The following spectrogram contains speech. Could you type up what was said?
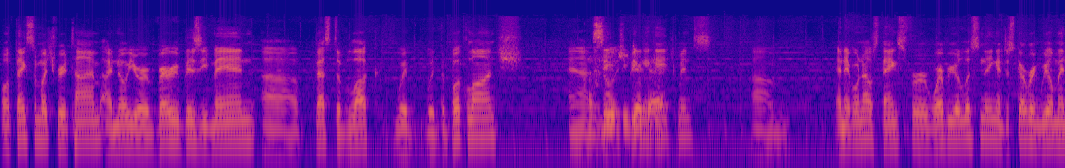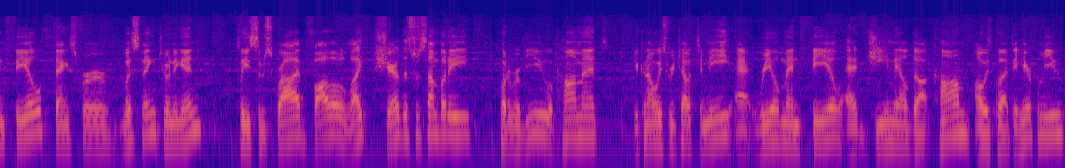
well, thanks so much for your time. I know you're a very busy man. Uh, best of luck with with the book launch and speaking engagements. Um, and everyone else, thanks for wherever you're listening and discovering Real Men Feel. Thanks for listening, tuning in. Please subscribe, follow, like, share this with somebody, put a review, a comment. You can always reach out to me at realmenfeel at gmail.com. Always glad to hear from you.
